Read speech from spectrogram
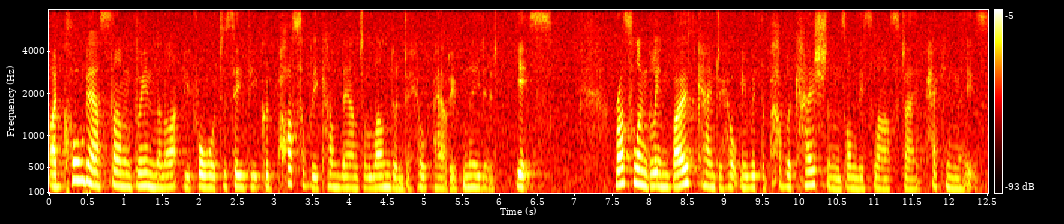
I'd called our son Glenn the night before to see if he could possibly come down to London to help out if needed. Yes. Russell and Glenn both came to help me with the publications on this last day, packing these.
